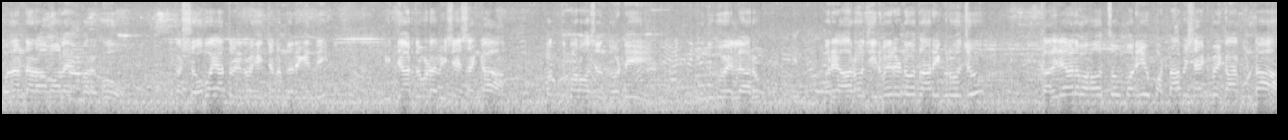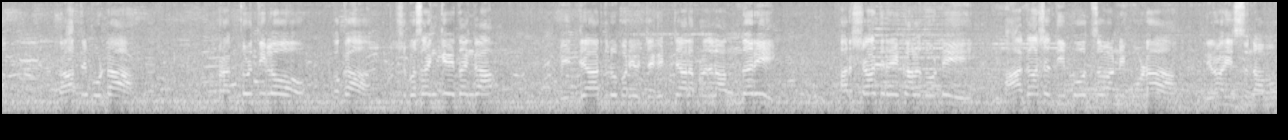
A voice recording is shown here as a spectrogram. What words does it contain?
కోదండ రామాలయం వరకు ఒక శోభాయాత్ర నిర్వహించడం జరిగింది. విద్యార్థులు కూడా విశేషంగా భక్తి పరవశంతో ముందుకు వెళ్ళారు. మరి ఆ రోజు ఇరవై రెండవ తారీఖు రోజు కళ్యాణ మహోత్సవం మరియు పట్టాభిషేకమే కాకుండా రాత్రిపూట ప్రకృతిలో ఒక శుభ సంకేతంగా విద్యార్థులు మరియు జగిత్యాల ప్రజలందరి హర్షాతిరేకాలతోటి ఆకాశ దీపోత్సవాన్ని కూడా నిర్వహిస్తున్నాము.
